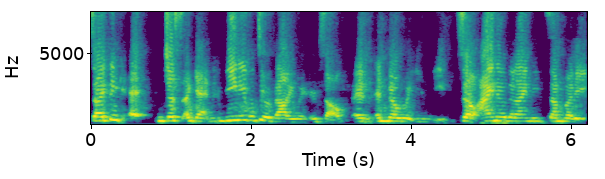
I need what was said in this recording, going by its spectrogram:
so I think eh, just again, being able to evaluate yourself and, and know what you need. So I know that I need somebody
